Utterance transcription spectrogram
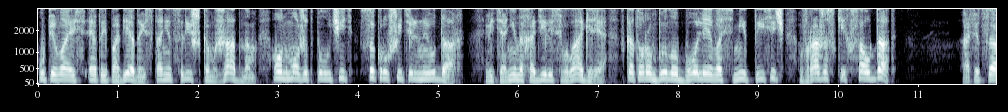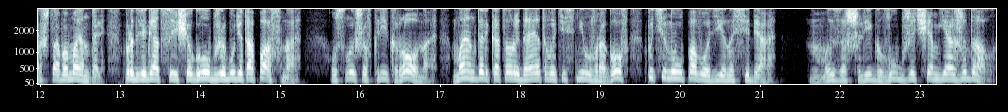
упиваясь этой победой, станет слишком жадным, он может получить сокрушительный удар. Ведь они находились в лагере, в котором было более восьми тысяч вражеских солдат. «Офицер штаба Мендель, продвигаться еще глубже будет опасно!» Услышав крик Рона, Мендель, который до этого теснил врагов, потянул поводья на себя. «Мы зашли глубже, чем я ожидал».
